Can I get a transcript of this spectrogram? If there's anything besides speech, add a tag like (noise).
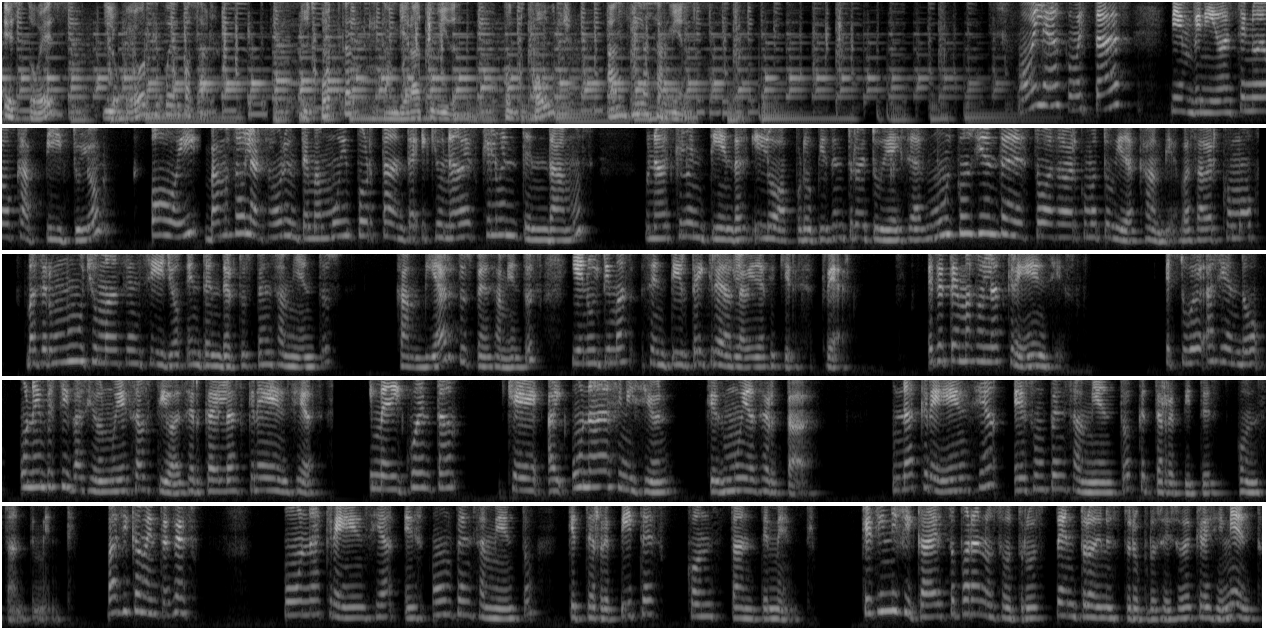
Esto es Lo Peor que puede pasar, el podcast que cambiará tu vida, con tu coach Ángela Sarmiento. Hola, ¿cómo estás? Bienvenido a este nuevo capítulo. Hoy vamos a hablar sobre un tema muy importante y que una vez que lo entendamos, una vez que lo entiendas y lo apropies dentro de tu vida y seas muy consciente de esto, vas a ver cómo tu vida cambia, vas a ver cómo va a ser mucho más sencillo entender tus pensamientos, cambiar tus pensamientos y en últimas sentirte y crear la vida que quieres crear. Ese tema son las creencias. Estuve haciendo una investigación muy exhaustiva acerca de las creencias y me di cuenta que hay una definición que es muy acertada. Una creencia es un pensamiento que te repites constantemente. Básicamente es eso. Una creencia es un pensamiento que te repites constantemente. ¿Qué significa esto para nosotros dentro de nuestro proceso de crecimiento?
